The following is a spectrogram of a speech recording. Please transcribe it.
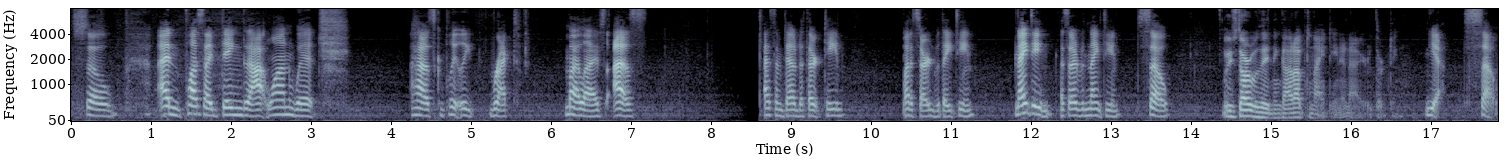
so, and plus I dinged that one, which has completely wrecked my lives as as I'm down to 13. When I started with 18, 19. I started with 19. So We started with 8 and got up to 19, and now you're 13. yeah. So,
